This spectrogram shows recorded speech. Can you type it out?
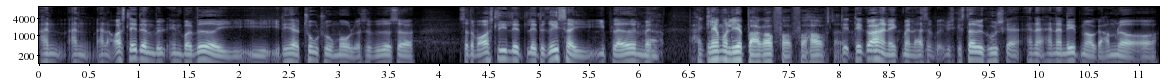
han, han, han er også lidt involveret i, i, i det her 2-2-mål og så videre, så, så der var også lige lidt, lidt risser i, i pladen. Men ja. Han glemmer lige at bakke op for, for Havsner. Det, det gør han ikke, men altså, vi skal stadigvæk huske, at han er, han er 19 år gammel, og,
